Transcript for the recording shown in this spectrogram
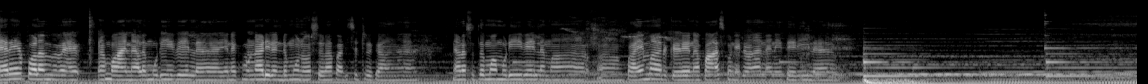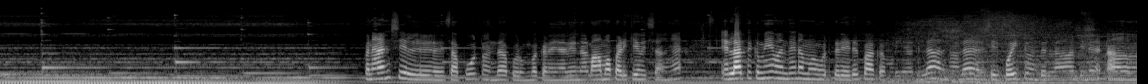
நிறைய புலம்புவேன் அம்மா என்னால் முடியவே இல்லை. எனக்கு முன்னாடி ரெண்டு மூணு வருஷம்லாம் படிச்சுட்டு இருக்காங்க. என்னால் சுத்தமாக முடியவே இல்லைம்மா. பயமாக இருக்குது நான் பாஸ் பண்ணிடுவேன் என்னன்னே தெரியல. ஃபினான்ஷியல் சப்போர்ட் வந்து அப்போ ரொம்ப கிடையாது. என்னால் மாமா படிக்க வச்சாங்க. எல்லாத்துக்குமே வந்து நம்ம ஒருத்தர் எதிர்பார்க்க முடியாதுல்ல. அதனால சரி போயிட்டு வந்துடலாம் அப்படின்னு நான்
